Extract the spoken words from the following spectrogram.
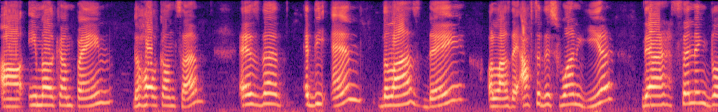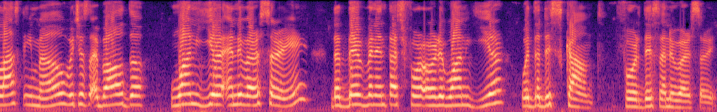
uh, email campaign, the whole concept, is that at the end, the last day or last day after this one year, they are sending the last email, which is about the one year anniversary that they've been in touch for already one year with the discount for this anniversary.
